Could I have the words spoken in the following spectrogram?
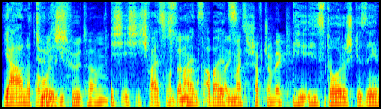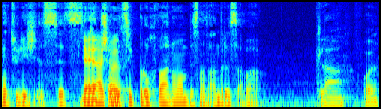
Ja, Obwohl sie natürlich. gefühlt haben. Ich, ich, ich weiß, was du meinst, aber war die jetzt Meisterschaft schon weg. hi- historisch gesehen natürlich ist jetzt Ja, der ja, Champions. League Bruch war nochmal ein bisschen was anderes, aber Klar, voll.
